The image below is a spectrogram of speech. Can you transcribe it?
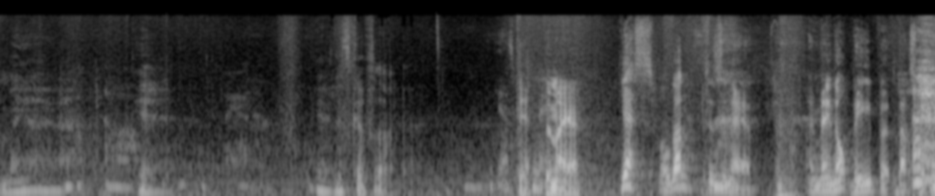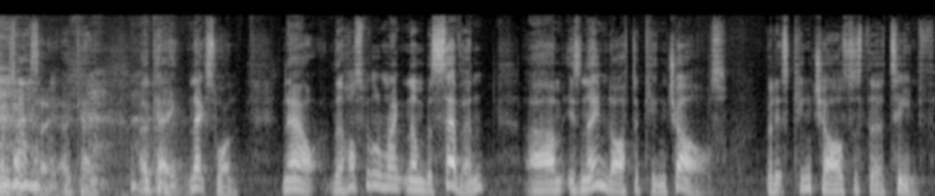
Mayo. Yeah. Yeah, let's go for that. Yes, Yeah, the Mayo. Yes, well done. It is the mayor. It may not be, but that's what Newsweek say. Okay. Okay, next one. Now, the hospital ranked number seven um, is named after King Charles, but it's King Charles the 13th,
